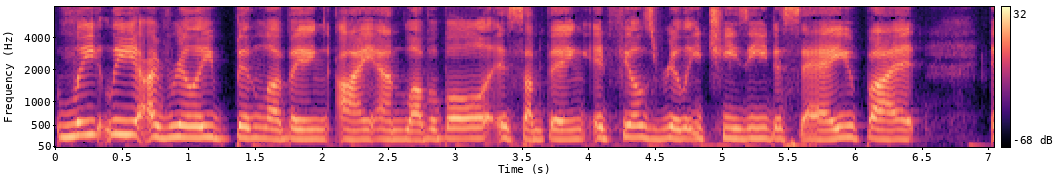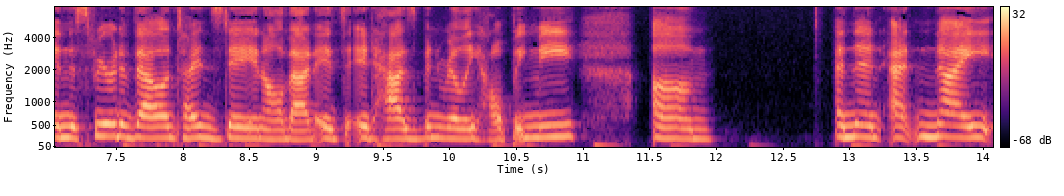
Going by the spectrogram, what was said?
Lately, I've really been loving I am lovable is something it feels really cheesy to say, but in the spirit of Valentine's Day and all that, it's, it has been really helping me. Um, and then at night,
